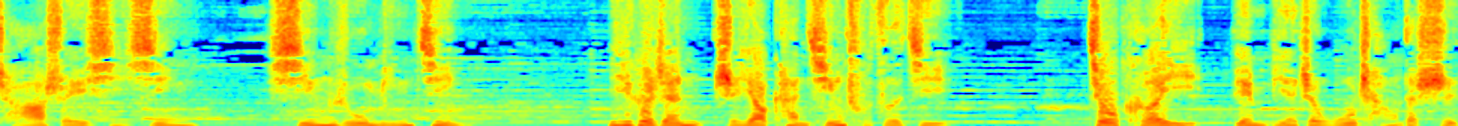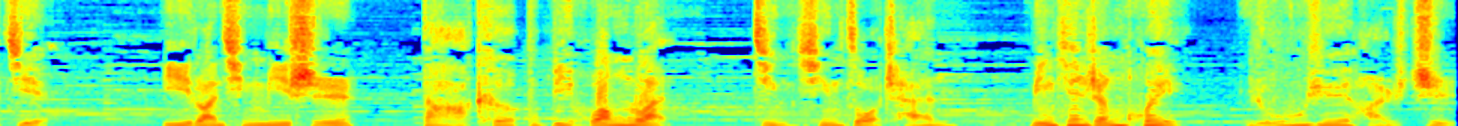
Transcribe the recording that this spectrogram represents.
茶水洗心，心如明镜。一个人只要看清楚自己，就可以辨别这无常的世界。意乱情迷时，大可不必慌乱，静心坐禅，明天仍会如约而至。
